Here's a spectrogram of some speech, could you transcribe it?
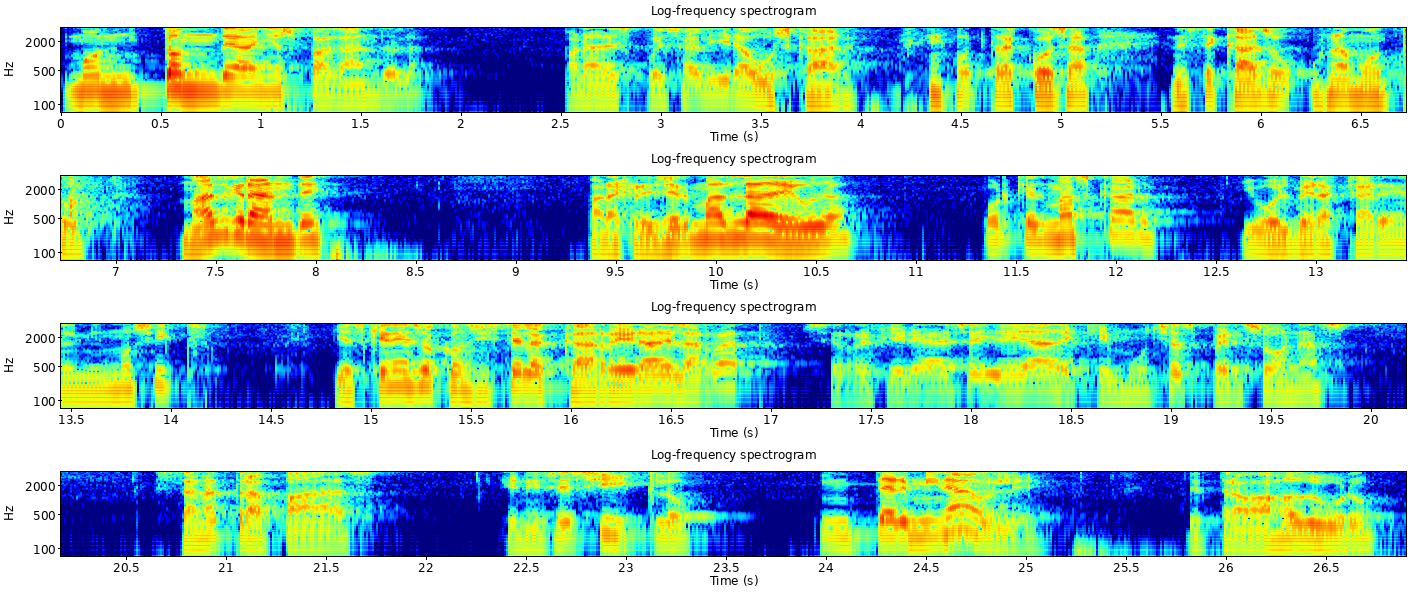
montón de años pagándola, para después salir a buscar otra cosa, en este caso una moto más grande, para crecer más la deuda, porque es más caro, y volver a caer en el mismo ciclo. Y es que en eso consiste la carrera de la rata se refiere a esa idea de que muchas personas están atrapadas en ese ciclo interminable de trabajo duro,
